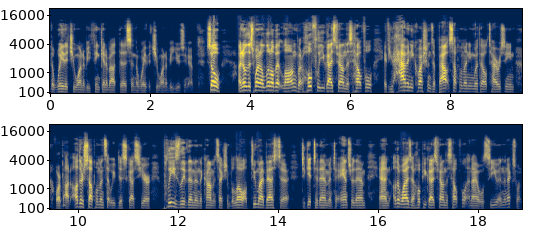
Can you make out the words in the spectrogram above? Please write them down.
the way that you want to be thinking about this and the way that you want to be using it. So I know this went a little bit long, but hopefully you guys found this helpful. If you have any questions about supplementing with L-tyrosine or about other supplements that we've discussed here, please leave them in the comment section below. I'll do my best to, to get to them and to answer them. And otherwise, I hope you guys found this helpful, and I will see you in the next one.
